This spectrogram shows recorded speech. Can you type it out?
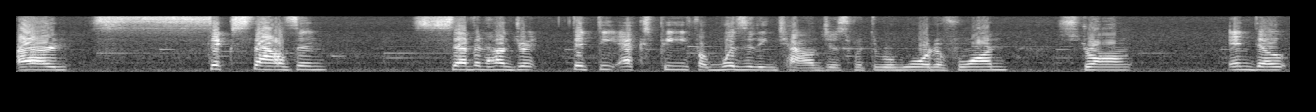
earn 6,750 XP from wizarding challenges with the reward of 1 strong Indo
